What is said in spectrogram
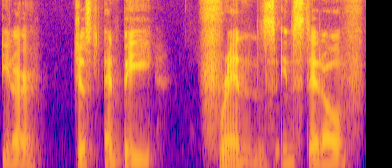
you know, just and be friends instead of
